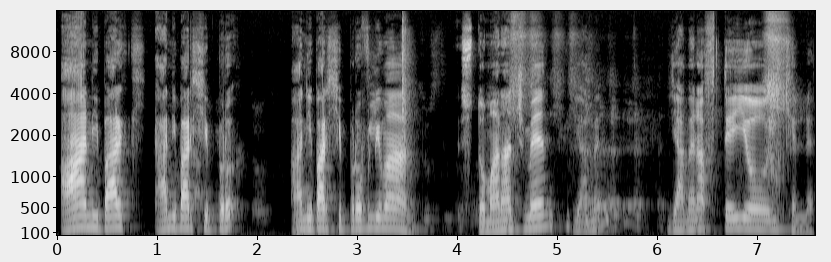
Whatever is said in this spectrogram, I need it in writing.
αν υπάρχει, αν υπάρχει, προ... αν υπάρχει πρόβλημα στο management, για, με... για μένα φταίει ο Ικελέ.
